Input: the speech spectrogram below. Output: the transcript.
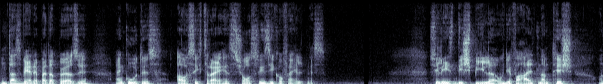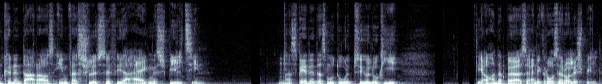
Und das wäre bei der Börse ein gutes, aussichtsreiches Chance-Risiko-Verhältnis. Sie lesen die Spieler und ihr Verhalten am Tisch und können daraus ebenfalls Schlüsse für ihr eigenes Spiel ziehen. Das wäre das Modul Psychologie, die auch an der Börse eine große Rolle spielt.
